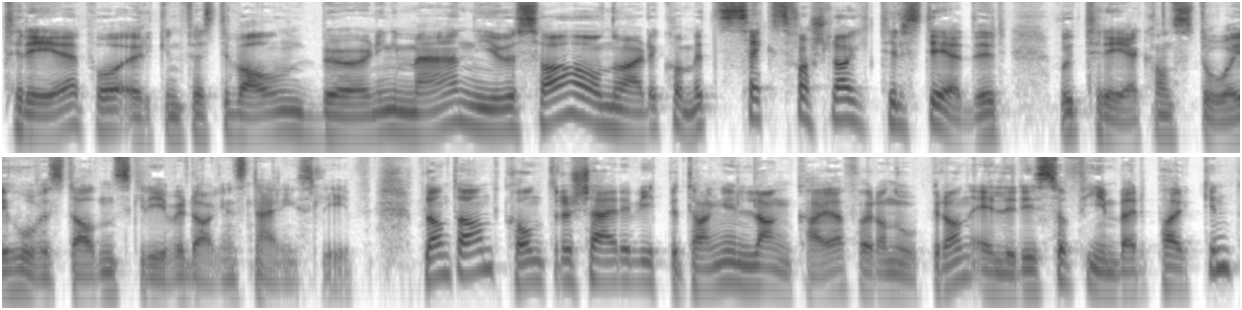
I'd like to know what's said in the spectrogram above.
treet på ørkenfestivalen Burning Man i USA, og nå er det kommet seks forslag til steder hvor treet kan stå i hovedstaden, skriver Dagens Næringsliv. Blant annet Kontraskjæret, Vippetangen, Langkaia foran Operaen eller i Sofienbergparken,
